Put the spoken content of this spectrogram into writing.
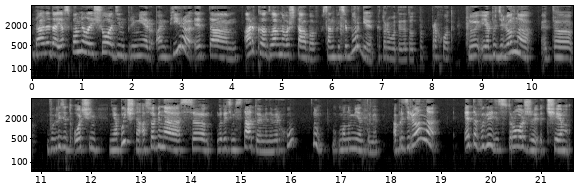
Да-да-да, я вспомнила еще один пример ампира. Это арка главного штаба в Санкт-Петербурге, который вот этот вот проход. Ну и определенно это выглядит очень необычно, особенно с вот этими статуями наверху, ну, монументами. Определенно это выглядит строже, чем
